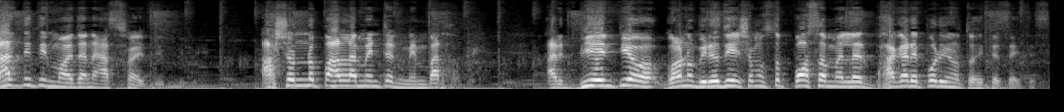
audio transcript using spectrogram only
রাজনীতির ময়দানে আশ্রয় দিবে। আসন্ন পার্লামেন্টের মেম্বার হবে। আর বিএনপি গণবিরোধী এই সমস্ত পসামেলের ভাগারে পরিণত হইতে চাইতেছে।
